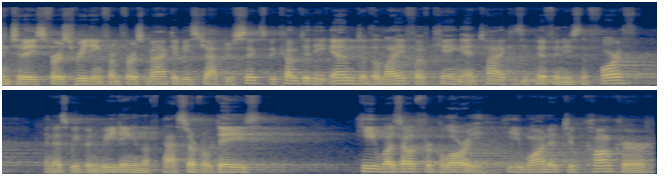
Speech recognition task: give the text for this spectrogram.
In today's first reading from 1 Maccabees chapter 6, we come to the end of the life of King Antiochus Epiphanes IV. And as we've been reading in the past several days, he was out for glory. He wanted to conquer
